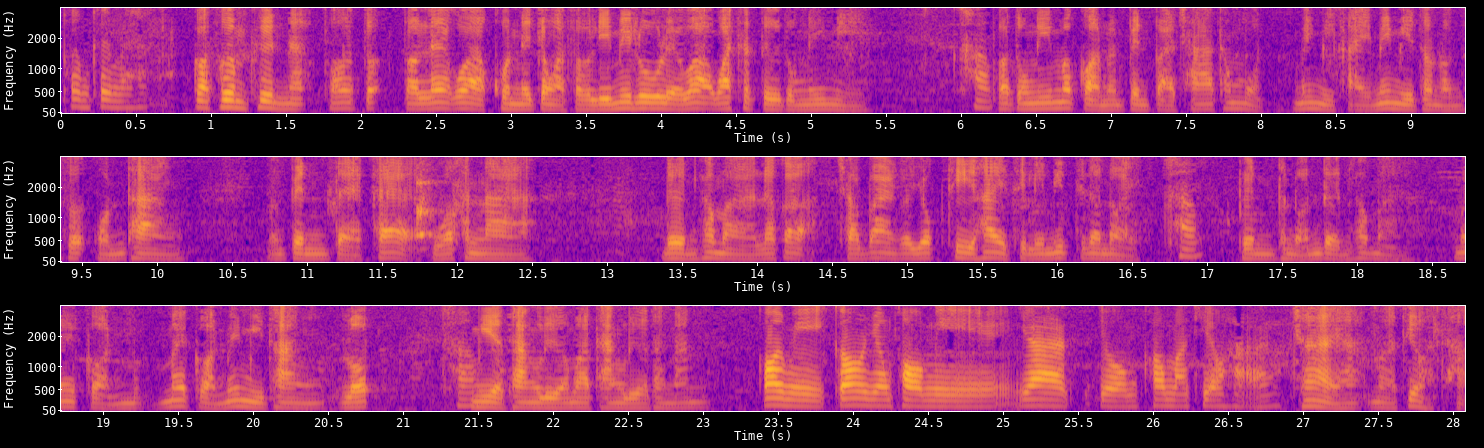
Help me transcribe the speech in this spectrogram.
เพิ่มขึ้นไหมครับก็เพิ่มขึ้นนะเพราะตตอนแรกว่าคนในจังหวัดสระบุรีไม่รู้เลยว่าวัดสะตือตรงนี้มี ครับ เพราะตรงนี้เมื่อก่อนมันเป็นป่าช้าทั้งหมด ไม่มีใครไม่มีถนนหนทาง มันเป็นแต่แค่หัวคะนาเดินเข้ามา แล้วก็ชาวบ้านก็ยกที่ให้ทีละนิดทีละหน่อย ครับ เป็นถนนเดินเข้ามาเมื่อก่อนเมื่อก่อนไม่มีทางรถ ครับ มีแต่ทางเรือมาทางเรือทางนั้น ก็มีก็ยังพอมีญาติโยมเข้ามาเที่ยวหา ใช่ฮะมาเที่ยวหา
